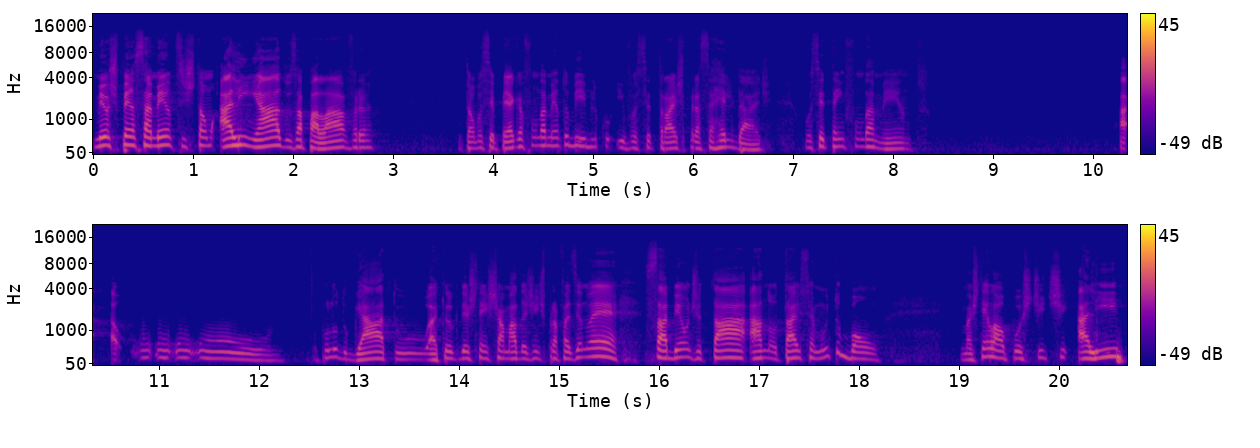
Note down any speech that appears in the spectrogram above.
Meus pensamentos estão alinhados à palavra. Então você pega fundamento bíblico e você traz para essa realidade. Você tem fundamento o, o, o, o, pulo do gato, aquilo que Deus tem chamado a gente para fazer, não é saber onde está, anotar, isso é muito bom. Mas tem lá o post-it ali,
